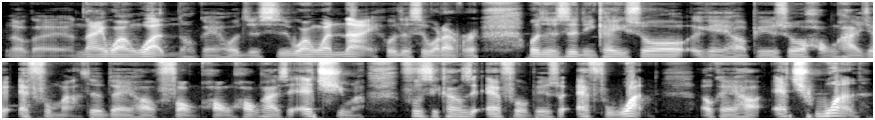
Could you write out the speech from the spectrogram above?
那个 nine one one，OK，或者是 one one nine，或者是 whatever，或者是你可以说 OK 哈，比如说红海就 F 嘛，对不对？哈，红红红海是 H 嘛，富士康是 F，比如说 F one，OK 哈，H one。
